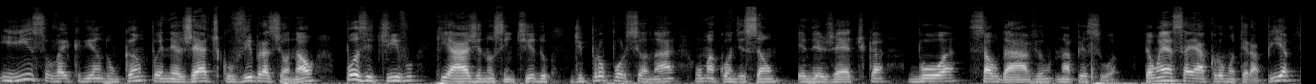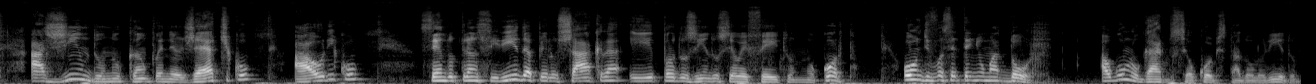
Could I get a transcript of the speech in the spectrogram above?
e isso vai criando um campo energético vibracional positivo que age no sentido de proporcionar uma condição energética boa, saudável na pessoa. Então, essa é a cromoterapia agindo no campo energético, áurico, sendo transferida pelo chakra e produzindo seu efeito no corpo. Onde você tem uma dor, algum lugar do seu corpo está dolorido,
